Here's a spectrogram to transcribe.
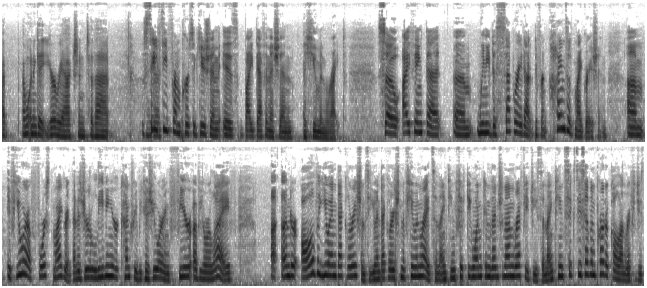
I, I want to get your reaction to that. Safety from persecution is, by definition, a human right. So I think that um, we need to separate out different kinds of migration. Um, if you are a forced migrant, that is, you're leaving your country because you are in fear of your life, uh, under all the UN declarations, the UN Declaration of Human Rights, the 1951 Convention on Refugees, the 1967 Protocol on Refugees,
